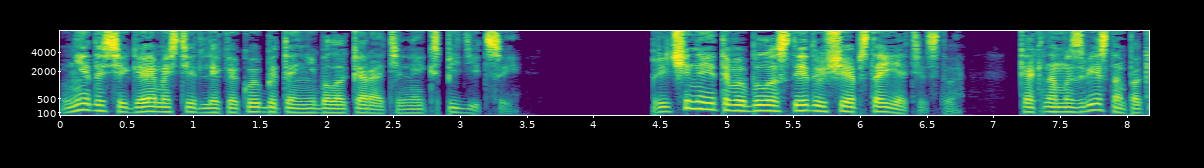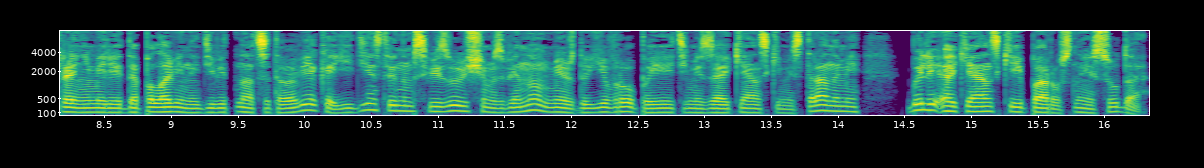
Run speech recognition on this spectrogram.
вне досягаемости для какой бы то ни было карательной экспедиции. Причиной этого было следующее обстоятельство – как нам известно, по крайней мере до половины XIX века, единственным связующим звеном между Европой и этими заокеанскими странами были океанские парусные суда.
